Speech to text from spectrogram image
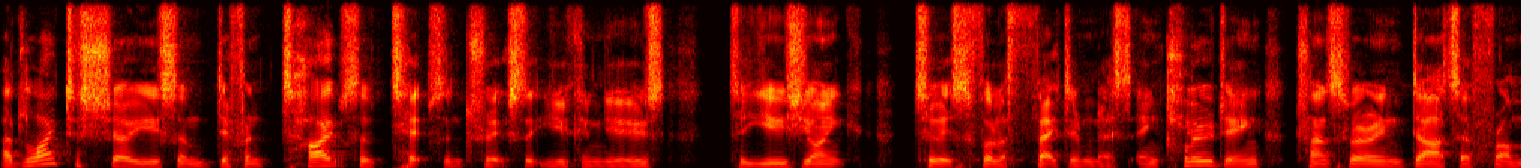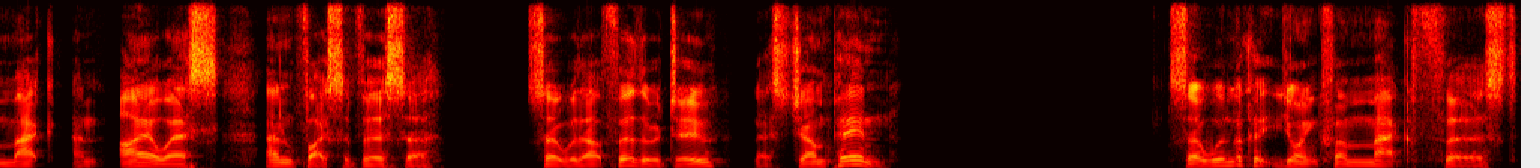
I'd like to show you some different types of tips and tricks that you can use to use Yoink to its full effectiveness, including transferring data from Mac and iOS and vice versa. So, without further ado, let's jump in. So, we'll look at Yoink for Mac first,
